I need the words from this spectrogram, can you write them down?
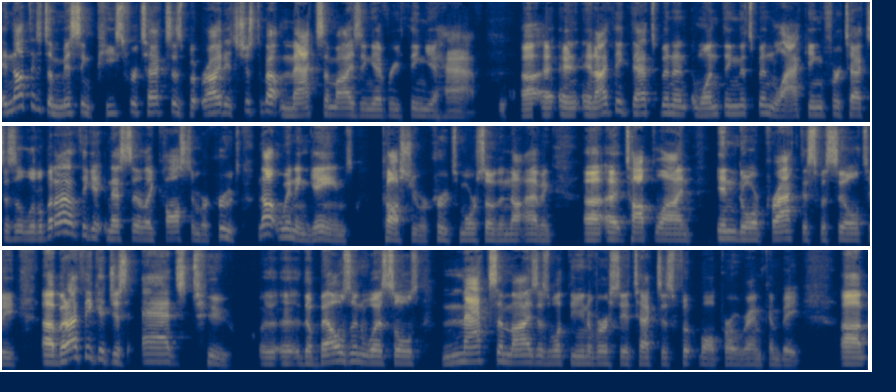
and not that it's a missing piece for Texas, but right, it's just about maximizing everything you have. Uh, and, and I think that's been an, one thing that's been lacking for Texas a little, but I don't think it necessarily cost them recruits. Not winning games cost you recruits more so than not having uh, a top line indoor practice facility. Uh, but I think it just adds to uh, uh, the bells and whistles, maximizes what the University of Texas football program can be. Um,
